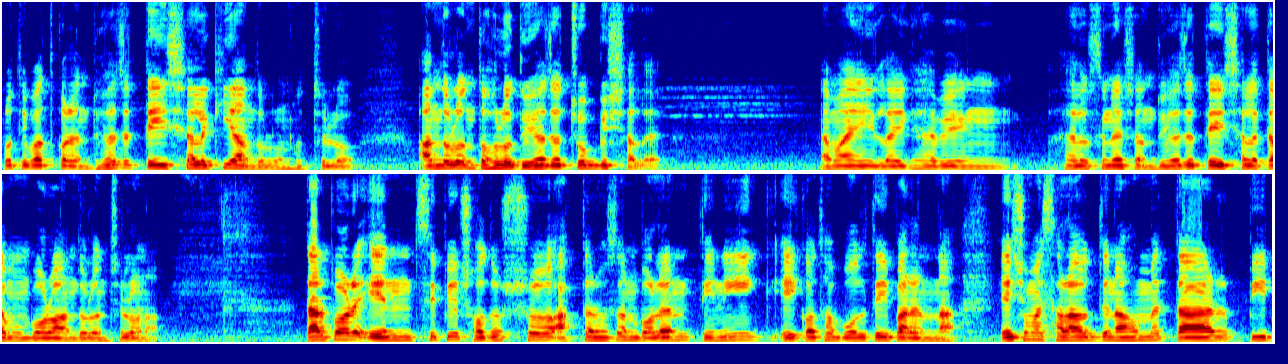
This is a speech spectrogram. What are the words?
প্রতিবাদ করেন, দুই হাজার তেইশ সালে কি আন্দোলন হচ্ছিল? আন্দোলন তো হলো দুই হাজার চব্বিশ সালে। Am I like having hallucination দুই হাজার তেইশ সালে তেমন বড় আন্দোলন ছিল না। তারপর এনসিপির সদস্য আক্তার হোসেন বলেন, তিনি এই কথা বলতেই পারেন না। এই সময় সালাউদ্দিন আহমেদ তার পিঠ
